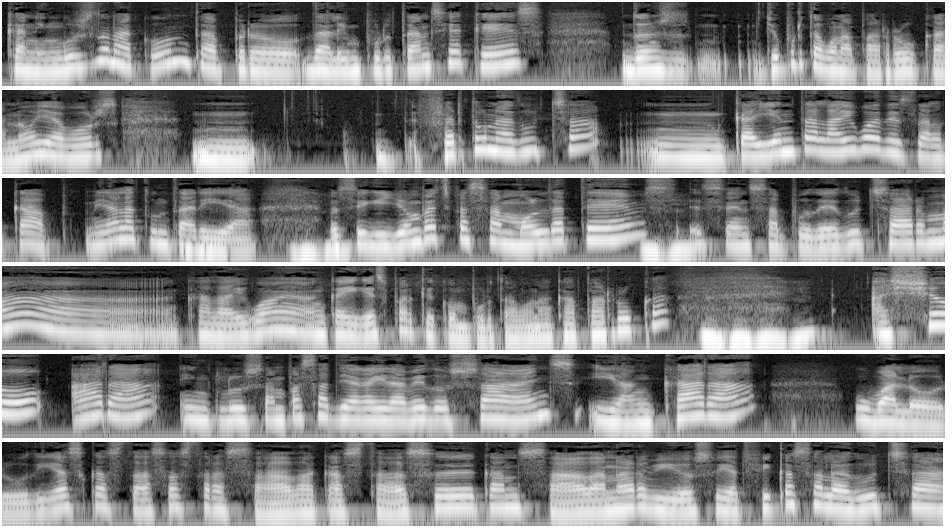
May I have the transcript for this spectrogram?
que ningú es dona compte, però de la importància que és, doncs, jo portava una perruca, no? Llavors, mm, fer-te una dutxa mm, caient l'aigua des del cap. Mira la tonteria. O sigui, jo em vaig passar molt de temps sense poder dutxar-me eh, que l'aigua em caigués perquè com portava una caparruca. Això, ara, inclús han passat ja gairebé dos anys i encara ho valoro. Dies que estàs estressada, que estàs eh, cansada, nerviosa, i et fiques a la dutxa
